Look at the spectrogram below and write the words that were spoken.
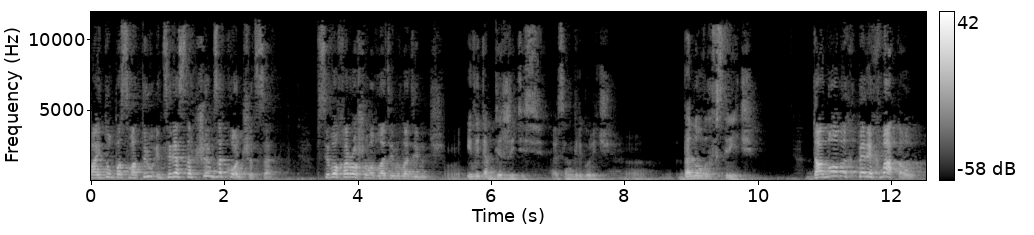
Пойду посмотрю, интересно, чем закончится. Всего хорошего, Владимир Владимирович. И вы там держитесь, Александр Григорьевич. Э, До новых встреч. До новых перехватов!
